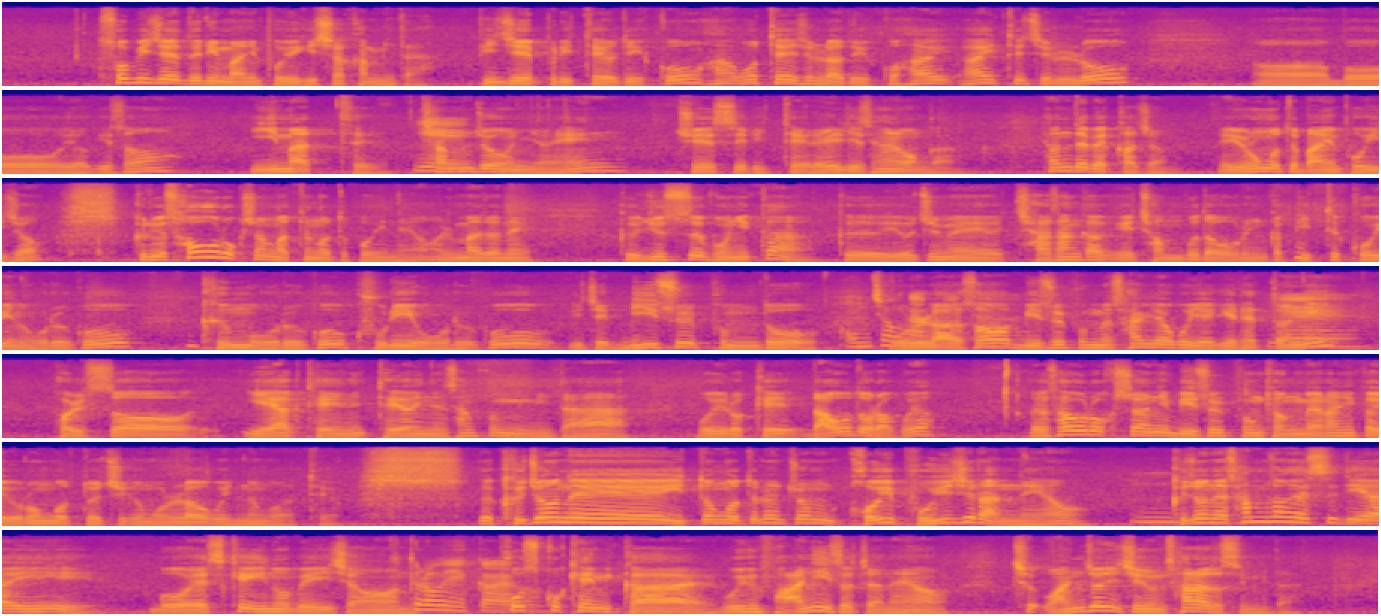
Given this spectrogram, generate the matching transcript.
소비재들이 많이 보이기 시작합니다. BGF 리테일도 있고 하- 호텔신라도 있고 하이, 하이트진로 어 뭐 여기서 이마트, 예. 참 좋은 여행, GS 리테일, LG 생활건강, 현대백화점 네, 이런 것들 많이 보이죠. 그리고 서울 옥션 같은 것도 보이네요. 얼마 전에 그 뉴스 보니까 그 요즘에 자산 가격이 전부 다 오르니까 비트코인 오르고 금 오르고 구리 오르고 이제 미술품도 올라서 난립니다. 미술품을 살려고 얘기를 했더니 예. 벌써 예약되어 있는 상품입니다. 뭐 이렇게 나오더라고요. 서울 옥션이 미술품 경매를 하니까 이런 것도 지금 올라오고 있는 것 같아요. 그 전에 있던 것들은 좀 거의 보이질 않네요. 음. 그 전에 삼성 SDI, 뭐 SK 이노베이션, 그러니까요. 포스코 케미칼 뭐 이거 많이 있었잖아요. 저- 완전히 지금 사라졌습니다.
